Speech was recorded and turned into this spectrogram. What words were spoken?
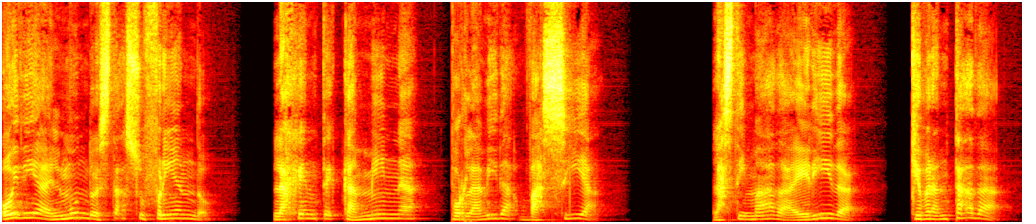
Hoy día el mundo está sufriendo. La gente camina por la vida vacía lastimada, herida, quebrantada.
